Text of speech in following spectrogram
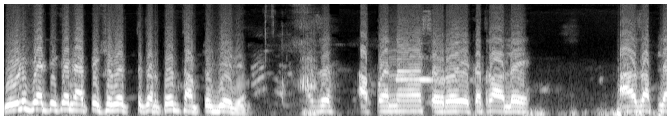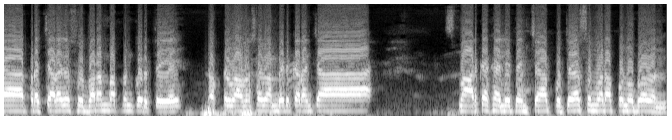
एवढीच या ठिकाणी अपेक्षा व्यक्त करतो थांबतो. जय भीम. आज आपण सौरव सर्व एकत्र आलोय. आज आपल्या प्रचाराचा शुभारंभ आपण करतोय. डॉक्टर बाबासाहेब आंबेडकरांच्या स्मारकाखाली त्यांच्या पुतळ्यासमोर आपण उभं राहून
